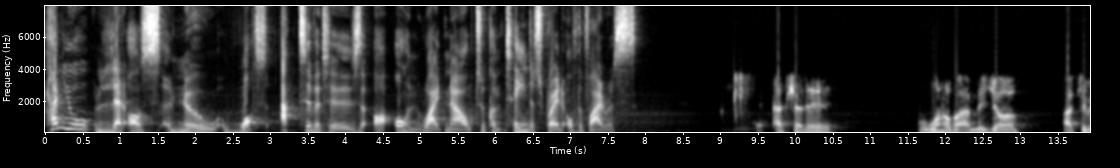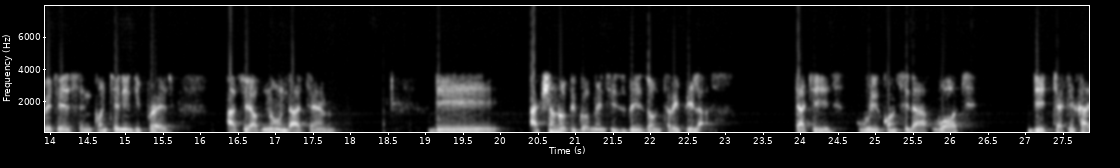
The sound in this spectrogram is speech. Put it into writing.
Can you let us know what activities are on right now to contain the spread of the virus? Actually, one of our major activities in containing the spread, as you have known that um, the action of the government is based on three pillars. That is, we consider what the technical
